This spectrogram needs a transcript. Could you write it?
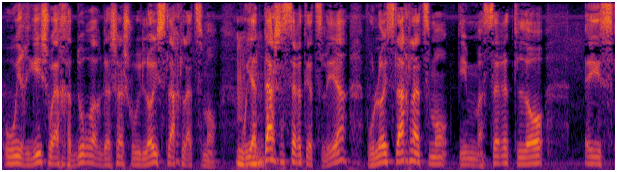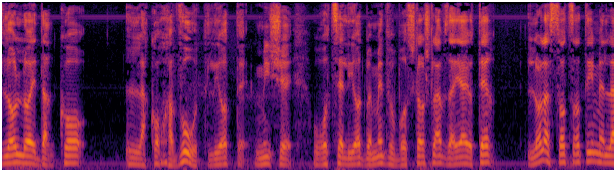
הוא הרגיש, הוא היה חדור הרגשה שהוא לא יסלח לעצמו. Mm-hmm. הוא ידע שהסרט יצליח, והוא לא יסלח לעצמו אם הסרט לא יסלול לו את דרכו לכוכבות, להיות מי שהוא רוצה להיות באמת, ובאותו שלב זה היה יותר לא לעשות סרטים, אלא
